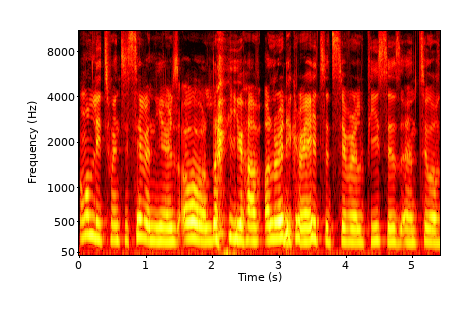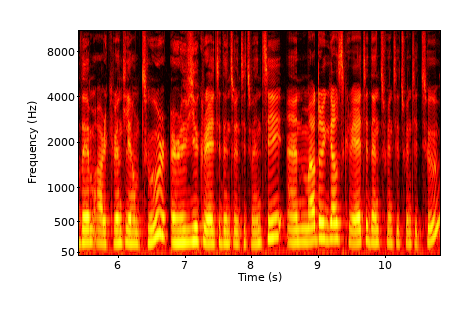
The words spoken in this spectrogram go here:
only 27 years old, you have already created several pieces and two of them are currently on tour. A revue created in 2020 and Madrigals created in 2022.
